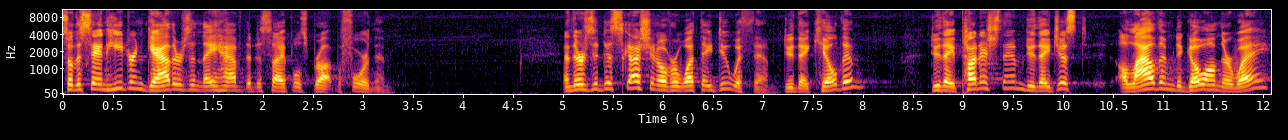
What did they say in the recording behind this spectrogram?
So the Sanhedrin gathers and they have the disciples brought before them. And there's a discussion over what they do with them. Do they kill them? Do they punish them? Do they just allow them to go on their way?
